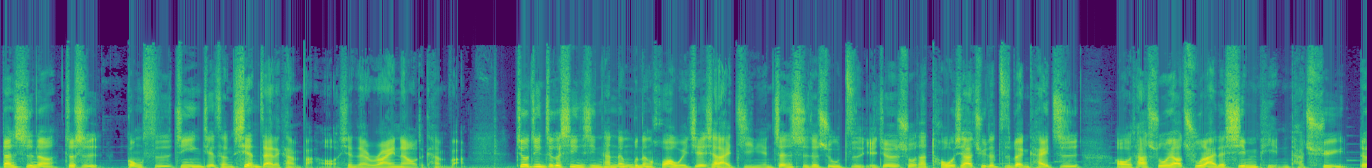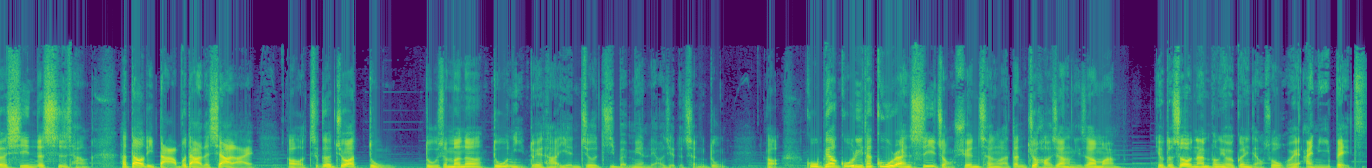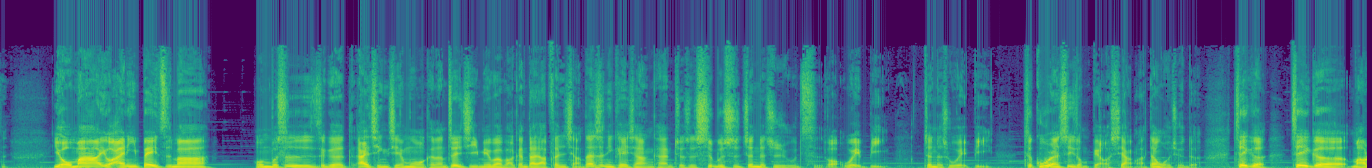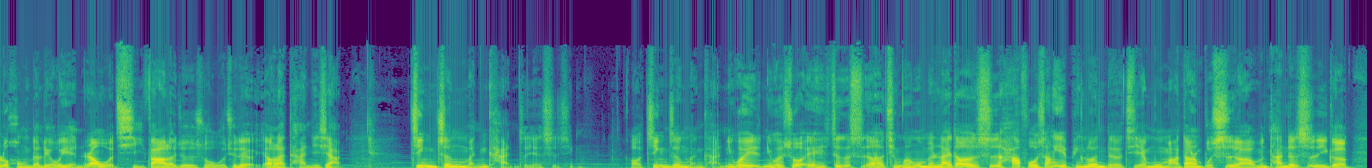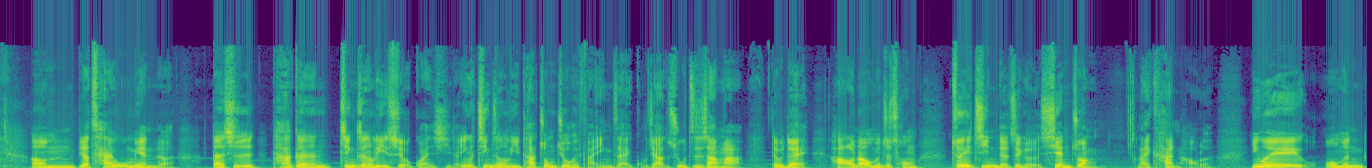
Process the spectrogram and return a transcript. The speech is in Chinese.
但是呢，这是公司经营阶层现在的看法哦，现在 right now 的看法。究竟这个信心它能不能化为接下来几年真实的数字？也就是说，他投下去的资本开支哦，他说要出来的新品，他去的新的市场，他到底打不打得下来？哦，这个就要赌赌什么呢？赌你对他研究基本面了解的程度。哦，股票股利它固然是一种宣称了，但就好像你知道吗？有的时候男朋友跟你讲说我会爱你一辈子，有吗？有爱你一辈子吗？我们不是这个爱情节目，可能这集没有办法跟大家分享，但是你可以想想看，就是是不是真的是如此？哦，未必，真的是未必。这固然是一种表象啊，但我觉得这个这个马路红的留言让我启发了，就是说，我觉得要来谈一下竞争门槛这件事情。哦，竞争门槛，你会你会说，诶，这个是呃，请问我们来到的是哈佛商业评论的节目吗？当然不是啦，我们谈的是一个嗯比较财务面的，但是它跟竞争力是有关系的，因为竞争力它终究会反映在股价的数字上嘛，对不对？好，那我们就从最近的这个现状来看好了，因为我们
